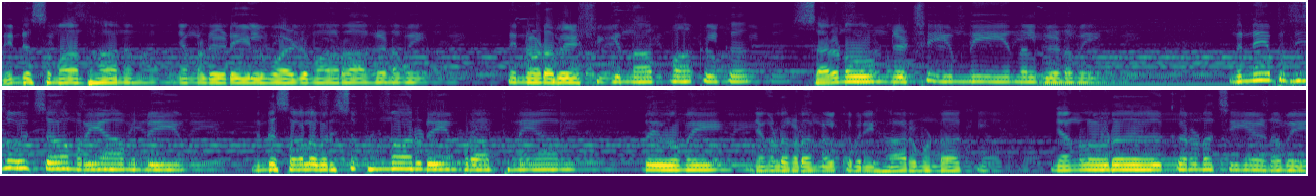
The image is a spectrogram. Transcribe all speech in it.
നിന്റെ സമാധാനം ഞങ്ങളുടെ ഇടയിൽ വാഴുമാറാകണമേ. നിന്നോട് അപേക്ഷിക്കുന്ന ആത്മാക്കൾക്ക് ശരണവും രക്ഷയും നീ നൽകണമേ. നിന്നെ പ്രതിശോധിച്ച മറിയാമിന്റെയും നിന്റെ സകല പരിശുദ്ധന്മാരുടെയും പ്രാർത്ഥനയാൽ ദൈവമേ ഞങ്ങളുടെ കടങ്ങൾക്ക് പരിഹാരമുണ്ടാക്കി ഞങ്ങളോട് കരുണ ചെയ്യണമേ.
